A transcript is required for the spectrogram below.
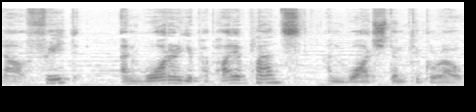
Now feed and water your papaya plants and watch them to grow.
